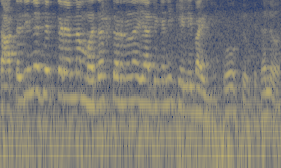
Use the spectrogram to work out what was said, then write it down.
तातडीने शेतकऱ्यांना मदत करणं या ठिकाणी केली पाहिजे. Okay okay. धन्यवाद.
